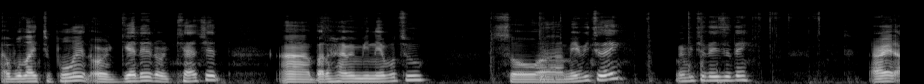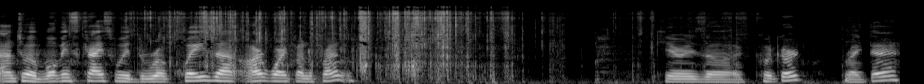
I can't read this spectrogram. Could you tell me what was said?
I would like to pull it or get it or catch it. Uh, but I haven't been able to. So uh, maybe today. Maybe today's the day. Alright, on to Evolving Skies with Rayquaza artwork on the front. Here is a code card right there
